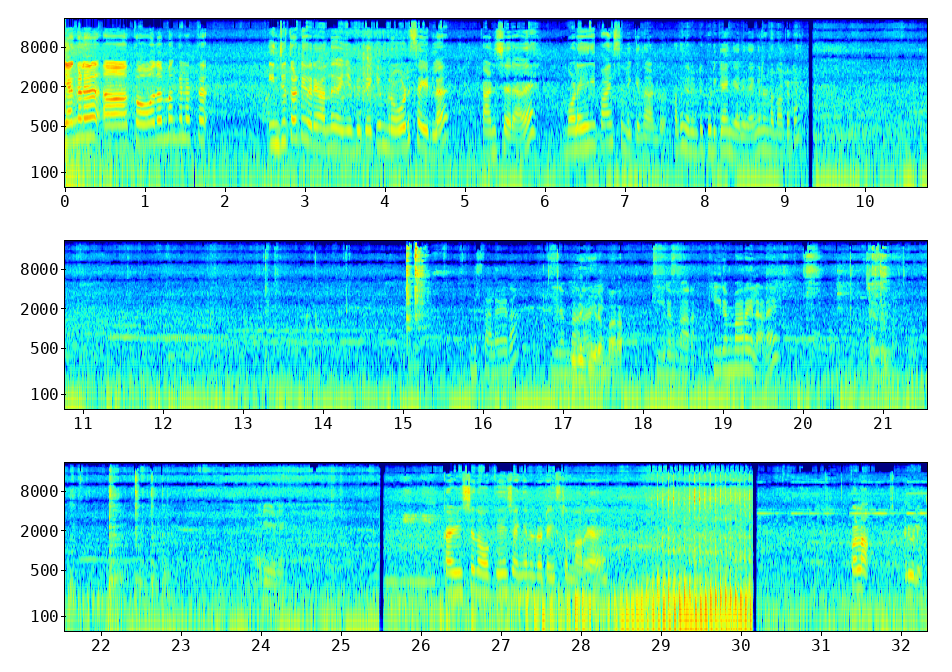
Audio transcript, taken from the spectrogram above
ഞങ്ങൾ ആ, കോതമംഗലത്ത് ഇഞ്ചിത്തോട്ടി വരെ വന്നു കഴിഞ്ഞപ്പോഴത്തേക്കും റോഡ് സൈഡിൽ കാണിച്ചു തരാവേ. മുളകരി പായസം വെക്കുന്ന കണ്ടു. അത് കണ്ടിട്ട് കുടിക്കാൻ കയറിയത് എങ്ങനെയുണ്ടോ നോക്കട്ടെ? ഇത് സ്ഥലം ഏതാ? കീരമ്പാറ കീരമ്പാറ. കീരമ്പാറ. കീരമ്പാറയിലാണേ. അടിപൊളി. കഴിച്ച് നോക്കിയേച്ച് എങ്ങനെയുണ്ടോ ടേസ്റ്റ് ഒന്നും അറിയാതെ കൊള്ളാം. അടിപൊളി.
